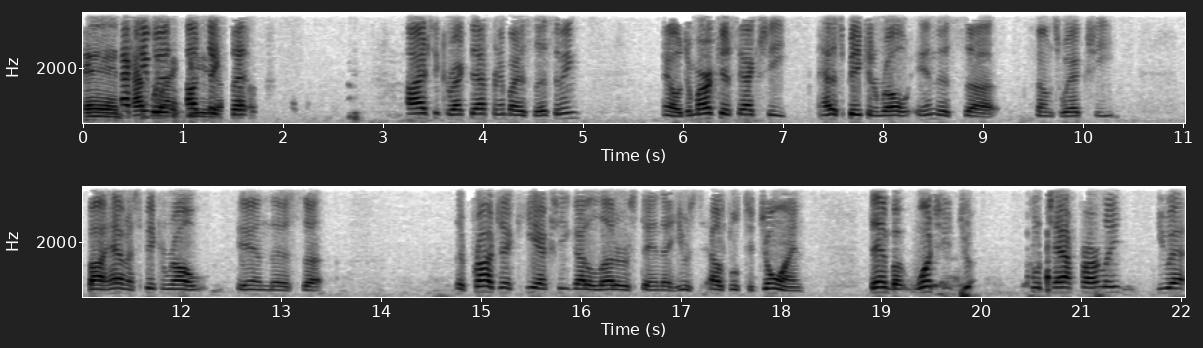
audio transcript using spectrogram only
And actually, I I'll take that. I actually correct that for anybody that's listening. You know, Demarcus actually had a speaking role in this uh, film switch. He, by having a speaking role in this uh, the project, he actually got a letter saying that he was eligible to join. Then, but once you jo- go Taft Hartley, you ha-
